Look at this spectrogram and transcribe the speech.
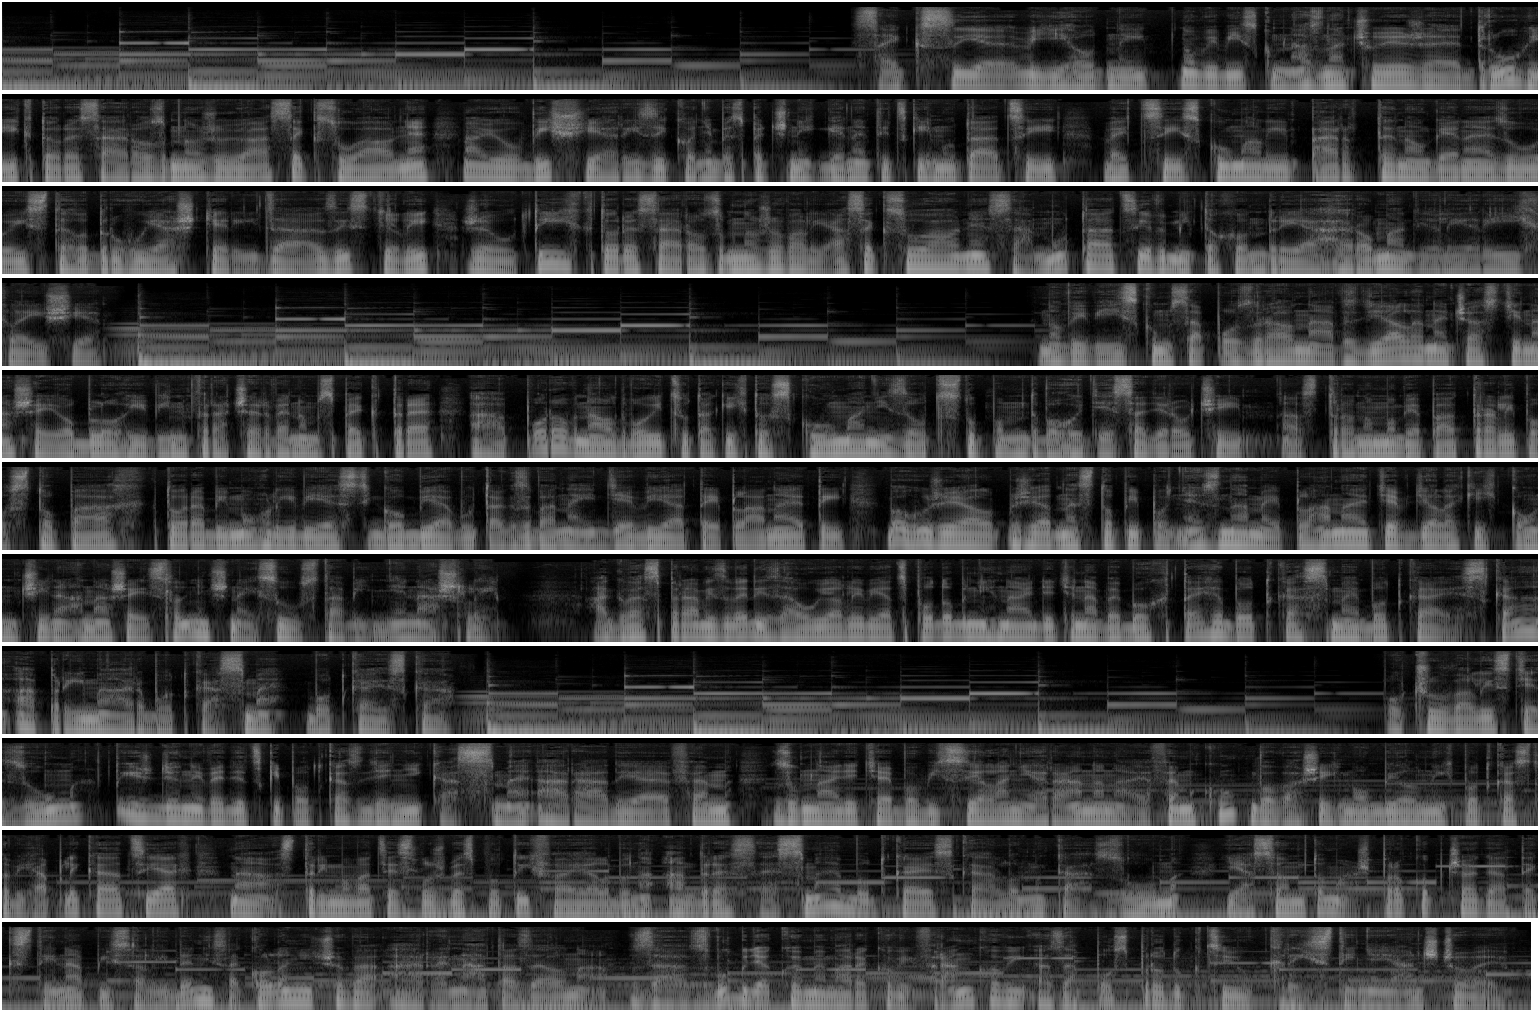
Sex je výhodný. Nový výskum naznačuje, že druhy, ktoré sa rozmnožujú asexuálne, majú vyššie riziko nebezpečných genetických mutácií. Vedci skúmali partenogenézu istého druhu jašteríc a zistili, že u tých, ktoré sa rozmnožovali asexuálne, sa mutácie v mitochondriách hromadili rýchlejšie. Nový výskum sa pozrel na vzdialené časti našej oblohy v infračervenom spektre a porovnal dvojicu takýchto skúmaní s odstupom dvoch desaťročí. Astronomovia pátrali po stopách, ktoré by mohli viesť k objavu tzv. deviatej planéty. Bohužiaľ, žiadne stopy po neznámej planéte v ďalekých končinách našej slnečnej sústavy nenašli. Ak vás správy z vedy zaujali, viac podobných nájdete na weboch tech.sme.sk a primár.sme.sk. Počúvali ste Zoom, týždenný vedecký podcast denníka SME a Rádia FM. Zoom nájdete aj vo vysielaní rána na fm vo vašich mobilných podcastových aplikáciách, na streamovacej službe Spotify alebo na adrese sme.sk lomka Zoom. Ja som Tomáš Prokopčak a texty napísali Denisa Koleničová a Renáta Zelná. Za zvuk ďakujeme Marekovi Frankovi a za postprodukciu Kristine Jančovej.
